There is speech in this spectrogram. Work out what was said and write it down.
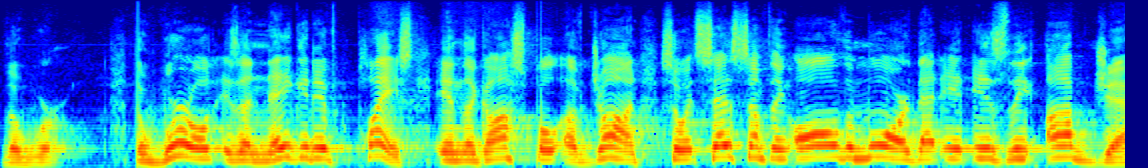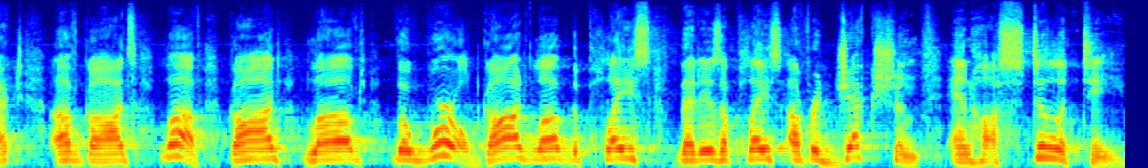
the world. The world is a negative place in the Gospel of John, so it says something all the more that it is the object of God's love. God loved the world. God loved the place that is a place of rejection and hostility,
